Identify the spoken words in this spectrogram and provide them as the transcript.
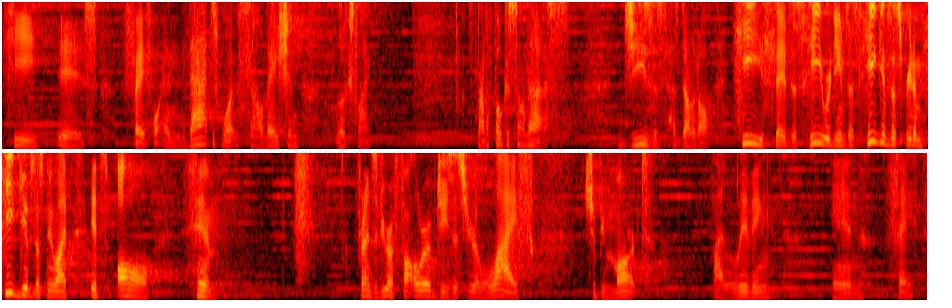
He is faithful. And that's what salvation looks like. It's not a focus on us, Jesus has done it all. He saves us, He redeems us, He gives us freedom, He gives us new life. It's all Him. Friends, if you're a follower of Jesus, your life should be marked by living in faith.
